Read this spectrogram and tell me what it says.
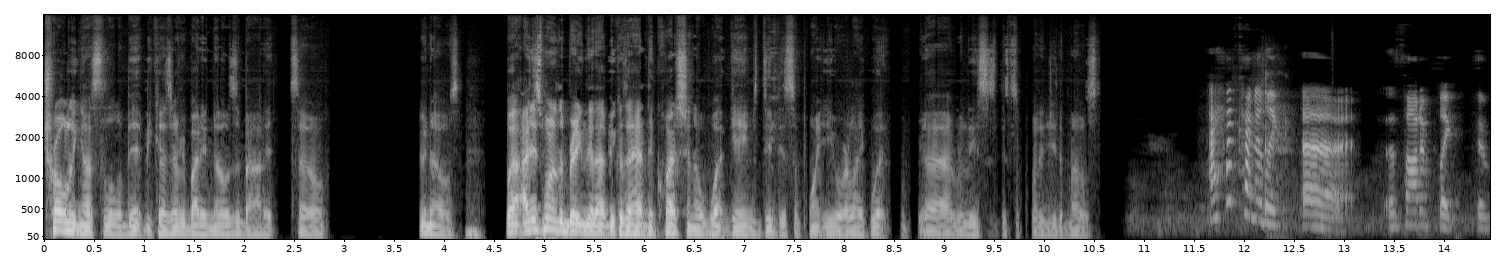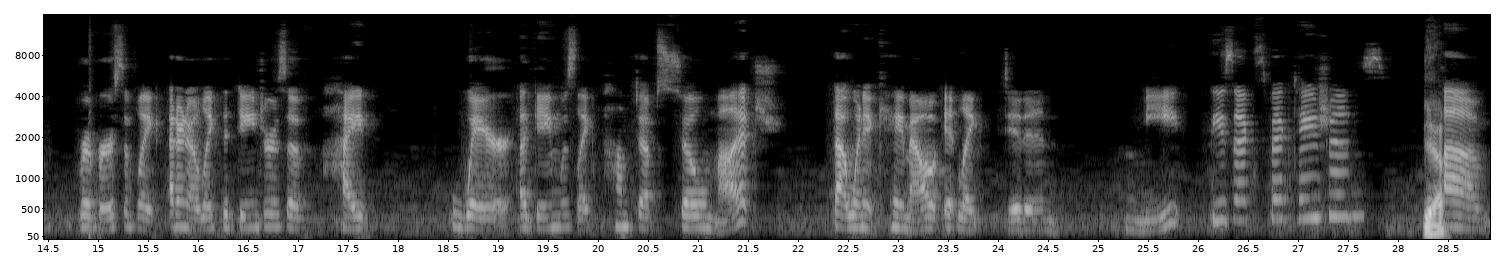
trolling us a little bit because everybody knows about it. So who knows? But I just wanted to bring that up because I had the question of what games did disappoint you or like what uh, releases disappointed you the most. I had kind of like uh, a thought of like the reverse of like I don't know, like the dangers of hype where a game was like pumped up so much that when it came out, it like didn't meet these expectations. Yeah. Um,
